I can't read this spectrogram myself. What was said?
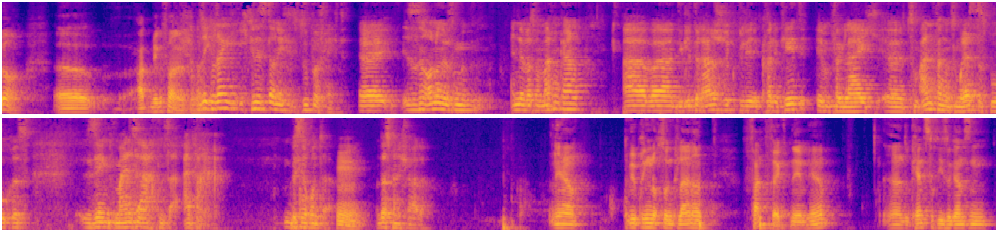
ja, äh, hat mir gefallen. Also ich muss sagen, ich finde es auch nicht super schlecht. Äh, ist es in Ordnung, dass ein Ende, was man machen kann. Aber die literarische Qualität im Vergleich äh, zum Anfang und zum Rest des Buches sinkt meines Erachtens einfach ein bisschen runter. Hm. Und das finde ich schade. Ja, wir bringen noch so ein kleiner Fun-Fact nebenher. Äh, du kennst doch diese ganzen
